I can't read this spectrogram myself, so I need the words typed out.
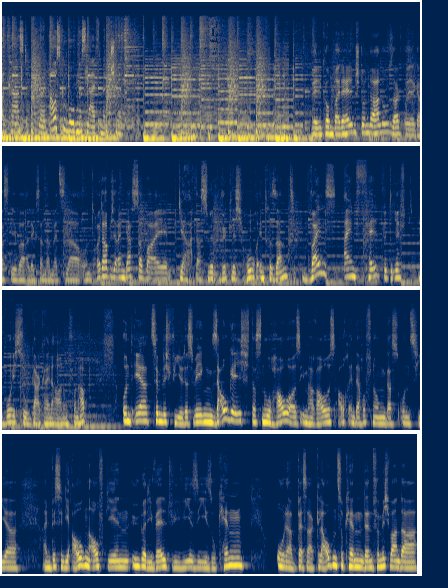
Podcast für ein ausgewogenes Live-Management. Willkommen bei der Heldenstunde. Hallo, sagt euer Gastgeber Alexander Metzler. Und heute habe ich einen Gast dabei. Ja, das wird wirklich hochinteressant, weil es ein Feld betrifft, wo ich so gar keine Ahnung von habe und er ziemlich viel. Deswegen sauge ich das Know-how aus ihm heraus, auch in der Hoffnung, dass uns hier ein bisschen die Augen aufgehen über die Welt, wie wir sie so kennen oder besser glauben zu kennen. Denn für mich waren da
